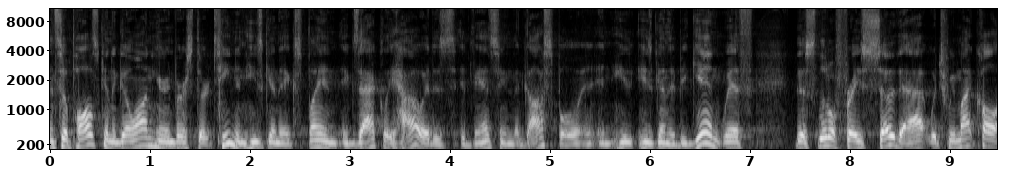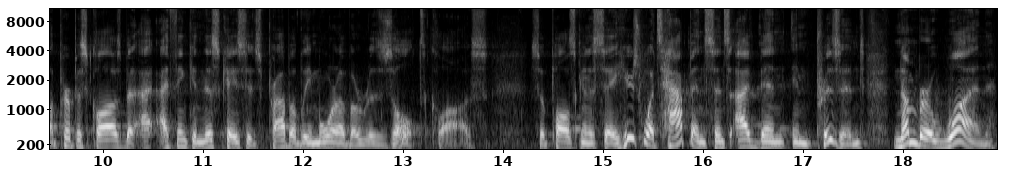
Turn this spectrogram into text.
And so Paul's going to go on here in verse 13 and he's going to explain exactly how it is advancing the gospel. And he, he's going to begin with this little phrase, so that, which we might call a purpose clause, but I, I think in this case it's probably more of a result clause. So Paul's going to say, here's what's happened since I've been imprisoned. Number one,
